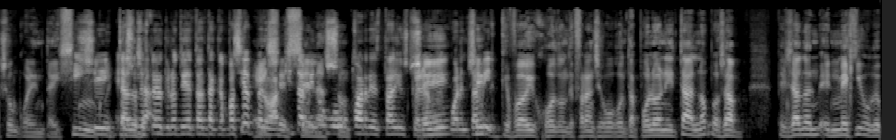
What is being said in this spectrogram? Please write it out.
son 45 Sí, y tal. es o un sea, estadio que no tiene tanta capacidad, pero aquí también hubo un asunto. par de estadios que eran Sí, 40 sí, mil. que fue el juego donde Francia jugó contra Polonia y tal, ¿no? Pues, o sea, pensando en, en México, que,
